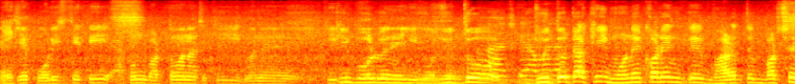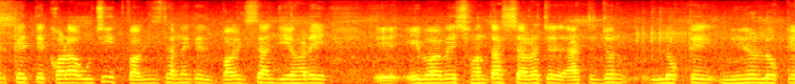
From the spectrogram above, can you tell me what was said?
এই- যে পরিস্থিতি এখন বর্তমান আছে কি মানে কি কি বলবেন এই যুদ্ধ যুদ্ধটা কি মনে করেন যে ভারতবর্ষের ক্ষেত্রে করা উচিত? পাকিস্তানকে পাকিস্তান যে হারে এইভাবে সন্ত্রাস চালাচ্ছে এতজন লোককে নিরীহ লোককে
